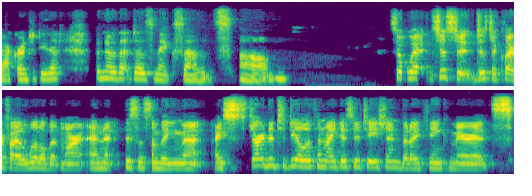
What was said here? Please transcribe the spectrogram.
background to do that. But no, that does make sense. Um, so what, just to just to clarify a little bit more, and this is something that I started to deal with in my dissertation, but I think merits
